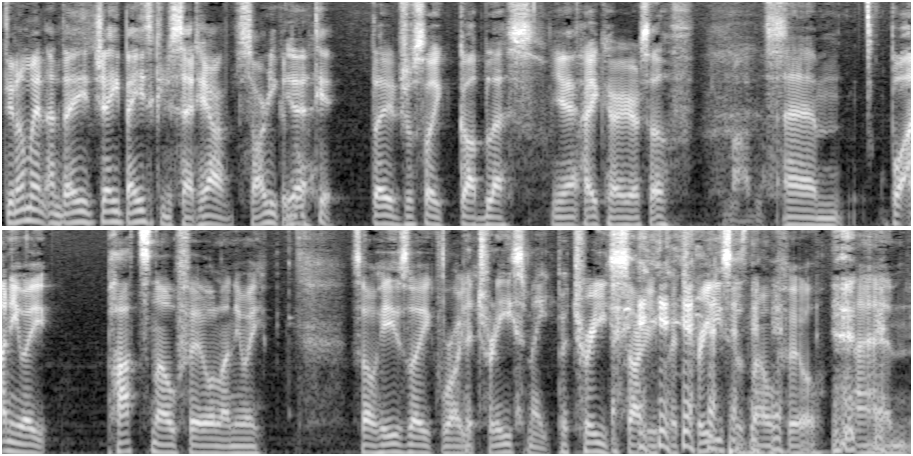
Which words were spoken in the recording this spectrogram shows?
Do you know what I mean? And they, they basically said, "Here, sorry, good Yeah. luck to you." They're just like, God bless. Yeah. Take care of yourself. Madness. Um, but anyway, Pat's no fool anyway. So he's like, right. Patrice, mate. Patrice, sorry, Patrice is no fool. Um,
